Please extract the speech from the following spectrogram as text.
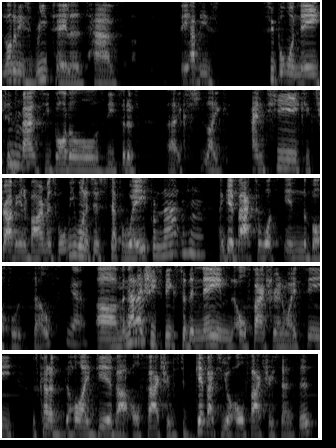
A lot of these retailers have they have these super ornate and fancy bottles, these sort of uh, ex- like antique, extravagant environments. Well, we wanted to step away from that and get back to what's in the bottle itself. Yeah. Um, and that actually speaks to the name Olfactory NYC. Was kind of the whole idea about olfactory was to get back to your olfactory senses.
